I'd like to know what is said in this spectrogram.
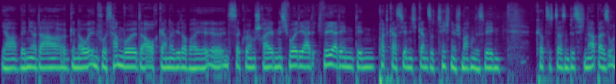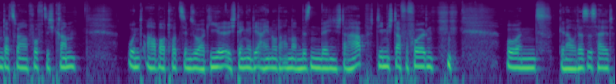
Ja, wenn ihr da genaue Infos haben wollt, da auch gerne wieder bei äh, Instagram schreiben. Ich wollte ja, ich will ja den, den Podcast hier nicht ganz so technisch machen, deswegen kürze ich das ein bisschen ab, also unter 250 Gramm und aber trotzdem so agil. Ich denke, die einen oder anderen wissen, welchen ich da habe, die mich da verfolgen. und genau, das ist halt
